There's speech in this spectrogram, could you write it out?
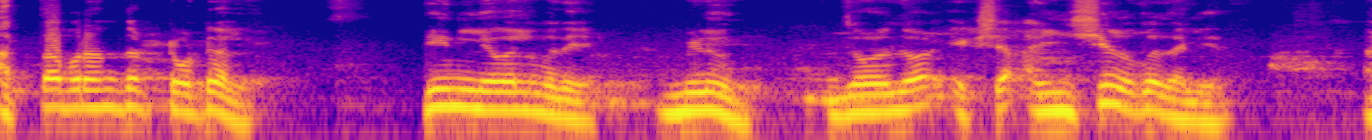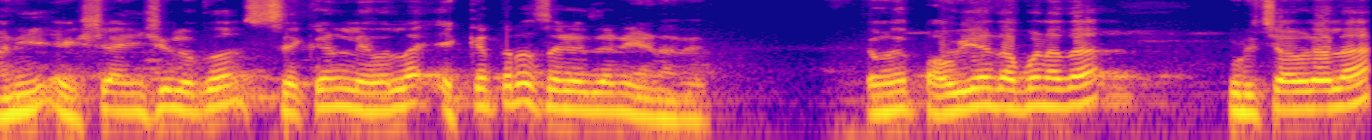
आत्तापर्यंत टोटल तीन लेवलमध्ये मिळून जवळजवळ एकशे ऐंशी लोकं झाली आहेत. आणि एकशे ऐंशी लोक सेकंड लेवलला एकत्र सगळेजण येणार आहेत. त्यामुळे पाहूयात आपण आता पुढच्या वेळेला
